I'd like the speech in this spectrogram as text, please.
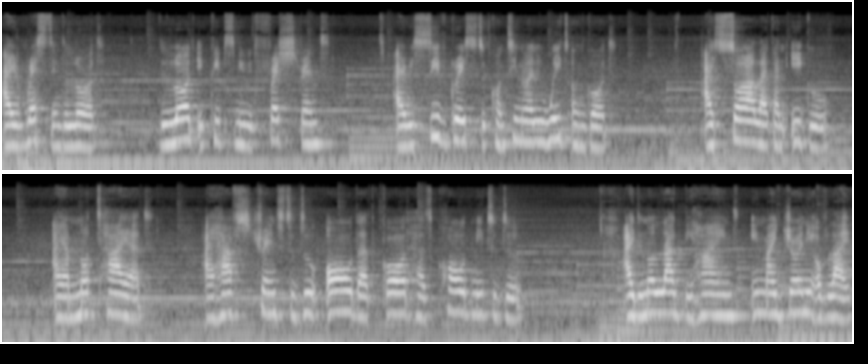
I rest in the Lord. The Lord equips me with fresh strength. I receive grace to continually wait on God. I soar like an eagle. I am not tired. I have strength to do all that God has called me to do. I do not lag behind in my journey of life.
